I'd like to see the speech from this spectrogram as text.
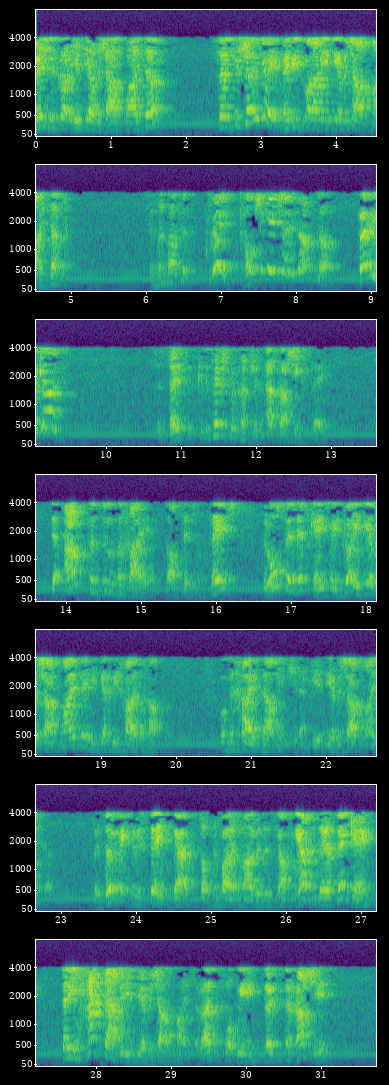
Maybe he's got Yidiyah B'Shas Maita, so to Shogeg, maybe he's got to have Yidiyah B'Shas Maita. So Munbal said, great, Kol Shogeg shows up Very good. So Tosfos, the Pirish B'Kuntrus, as Rashi explains. The after Zu Mechayev, the Alta is on the page, but also in this case, where he's got Yidiyah B'Shas Maita, he's going to be Chayav B'Chatos. Well, Mechayev Nami, Kinek Yidiyah B'Shas Maita. But don't make the mistake that Dr. Fires and I were discussing yesterday of thinking that he has to have a Yidiyah B'Shas Maita, right? That's what we noticed in Rashi.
